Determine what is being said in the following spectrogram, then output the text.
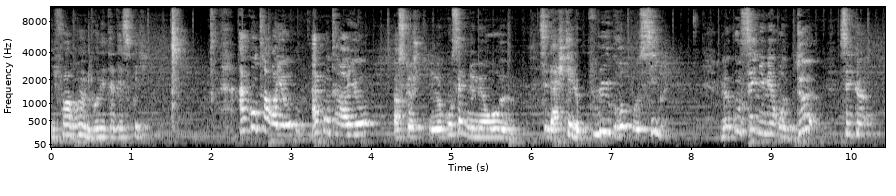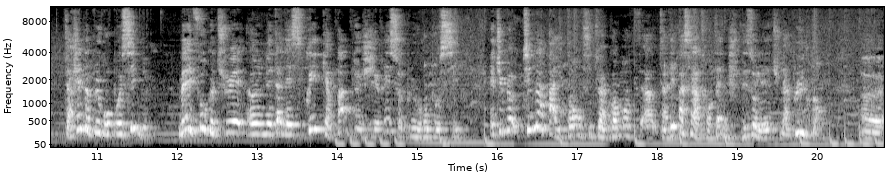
il faut avoir un bon état d'esprit. A contrario, à contrario, parce que le conseil numéro c'est d'acheter le plus gros possible. Le conseil numéro 2, c'est que tu achètes le plus gros possible, mais il faut que tu aies un état d'esprit capable de gérer ce plus gros possible. Et tu, n'as pas le temps, si tu as, tu as dépassé la trentaine, je suis désolé, tu n'as plus le temps. Euh,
